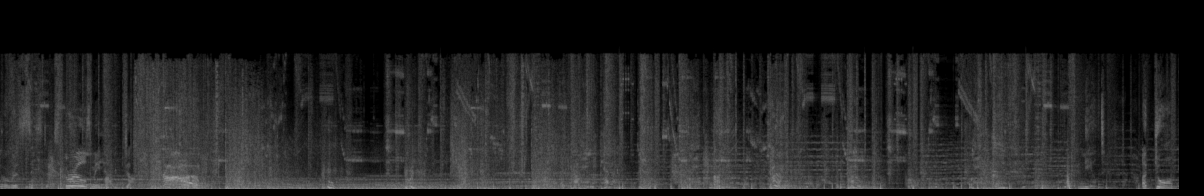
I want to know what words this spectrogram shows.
Your resistance thrills me, my duck. Kneel to me. Adore me.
